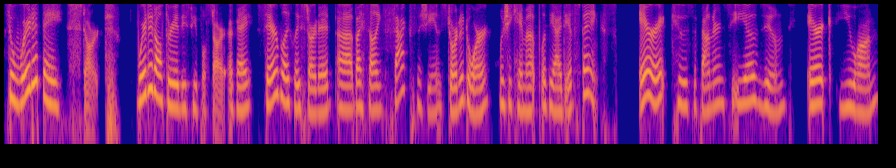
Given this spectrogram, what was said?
So, where did they start? Where did all three of these people start? Okay. Sara Blakely started uh, by selling fax machines door to door when she came up with the idea of Spanx. Eric, who is the founder and CEO of Zoom, Eric Yuan,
